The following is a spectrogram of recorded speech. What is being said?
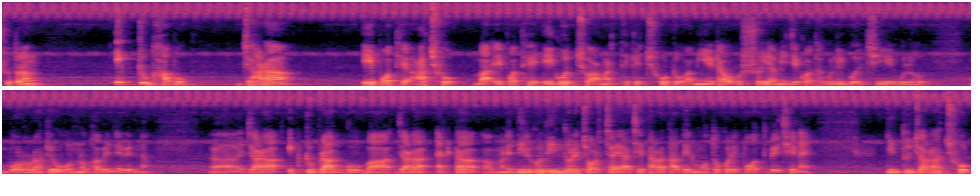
সুতরাং একটু ভাবো, যারা এ পথে আছো বা এ পথে এগোচ্ছ, আমার থেকে ছোট, আমি এটা অবশ্যই আমি যে কথাগুলি বলছি, এগুলো বড়রা কেউ অন্যভাবে নেবেন না। যারা একটু প্রাজ্ঞ বা যারা একটা মানে দীর্ঘদিন ধরে চর্চায় আছে, তারা তাদের মতো করে পথ বেছে নেয়। কিন্তু যারা ছোট,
